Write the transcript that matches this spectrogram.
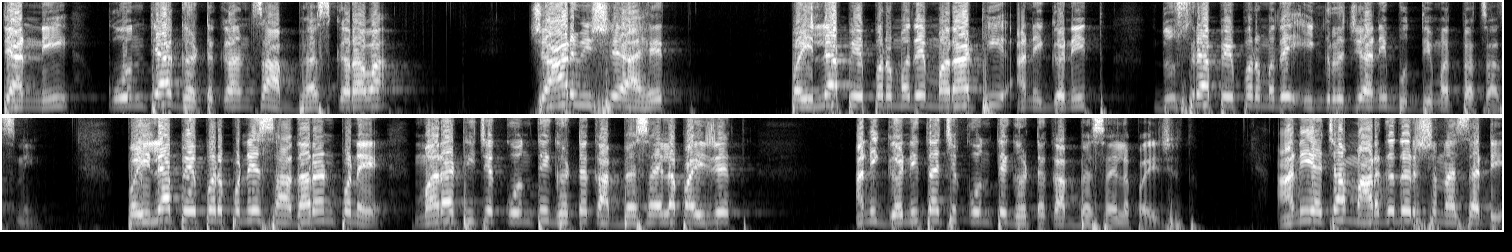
त्यांनी कोणत्या घटकांचा अभ्यास करावा? चार विषय आहेत. पहिल्या पेपरमध्ये मराठी आणि गणित दुसऱ्या पेपरमध्ये इंग्रजी आणि बुद्धिमत्ता चाचणी. पहिल्या पेपरपणे साधारणपणे मराठीचे कोणते घटक अभ्यासायला पाहिजेत आणि गणिताचे कोणते घटक अभ्यासायला पाहिजेत? आणि याच्या मार्गदर्शनासाठी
